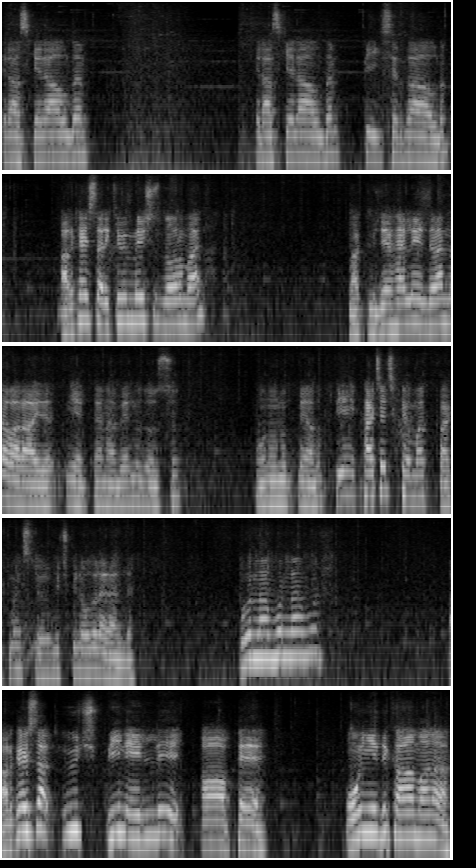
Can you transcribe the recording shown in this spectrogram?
Bir askeri aldım. Askeri aldım. Bir iksir daha aldım. Arkadaşlar 2500 normal. Bak mücevherli eldiven de var ayrıyetten haberiniz olsun. Onu unutmayalım. Bir kaça çıkıyor bak bakmak istiyorum. 3000 olur herhalde. Vur lan vur lan vur. Arkadaşlar 3050 AP. 17k mana.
